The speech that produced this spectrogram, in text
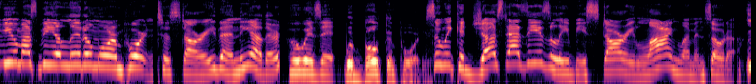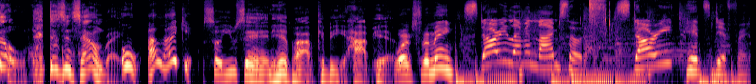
of you must be a little more important to Starry than the other. Who is it? We're both important. So it could just as easily be Starry Lime Lemon Soda. No, that doesn't sound right. Oh, I like it. So you saying hip hop could be hop hip? Works for me. Starry Lemon Lime Soda. Starry hits different.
